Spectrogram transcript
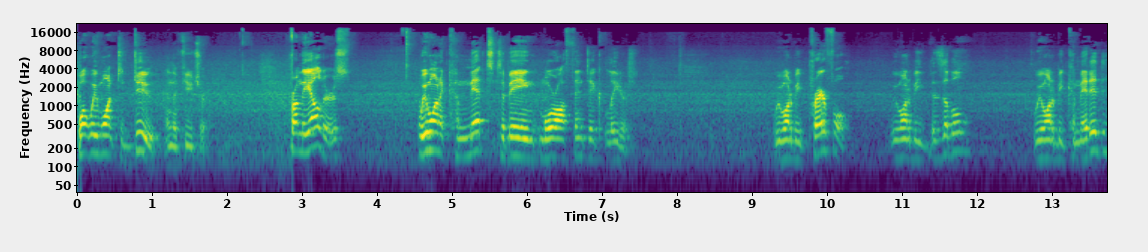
What we want to do in the future. From the elders, we want to commit to being more authentic leaders. We want to be prayerful. We want to be visible. We want to be committed.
